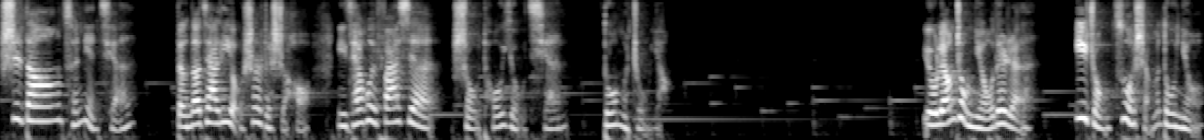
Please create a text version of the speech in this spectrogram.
适当存点钱，等到家里有事儿的时候，你才会发现手头有钱多么重要。有两种牛的人，一种做什么都牛，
